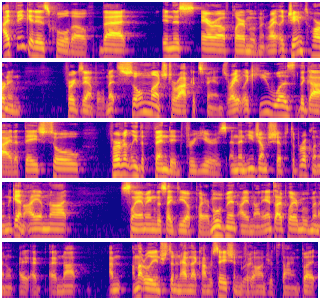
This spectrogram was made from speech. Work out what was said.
I think it is cool though that in this era of player movement, right? Like James Harden, for example, meant so much to Rockets fans, right? Like he was the guy that they so fervently defended for years, and then he jumped ship to Brooklyn. And again, I am not slamming this idea of player movement. I am not anti-player movement. I don't. I, I am not. I'm I'm not really interested in having that conversation for right. the hundredth time. But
